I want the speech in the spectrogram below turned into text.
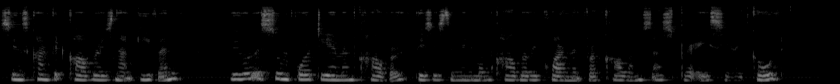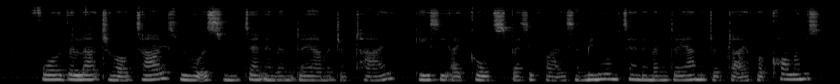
Since concrete cover is not given, we will assume 40 mm cover. This is the minimum cover requirement for columns as per ACI code. For the lateral ties, we will assume 10 mm diameter tie. ACI code specifies a minimum 10 mm diameter tie for columns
